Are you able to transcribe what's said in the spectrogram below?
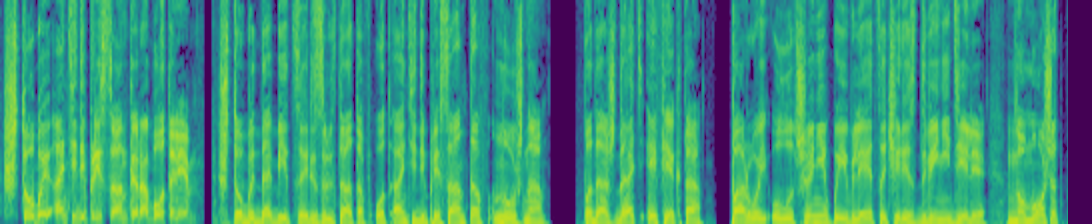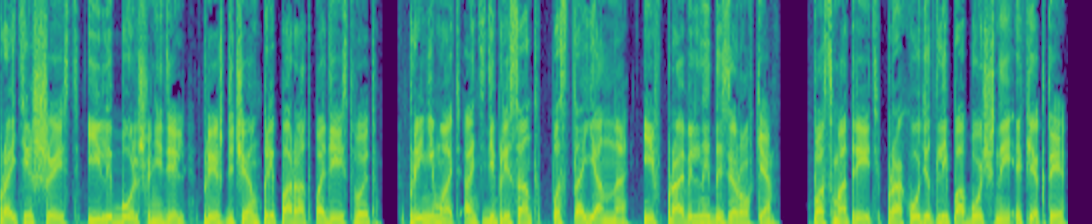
Чтобы антидепрессанты работали. Чтобы добиться результатов от антидепрессантов, нужно подождать эффекта, Порой улучшение появляется через две недели, но может пройти 6 или больше недель, прежде чем препарат подействует. Принимать антидепрессант постоянно и в правильной дозировке. Посмотреть, проходят ли побочные эффекты.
